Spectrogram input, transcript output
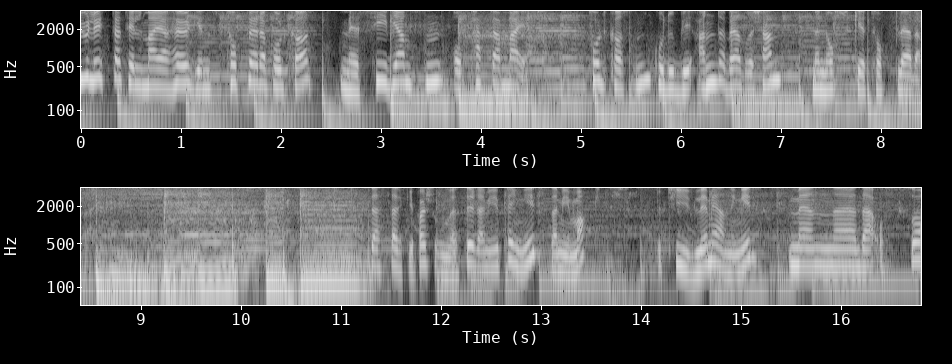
Du lytter til Meyer Haugens topplederpodkast med Siv Jensen og Petter Meyer. Podkasten hvor du blir enda bedre kjent med norske toppledere. Det er sterke personligheter, det er mye penger, det er mye makt, tydelige meninger. Men eh, det er også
